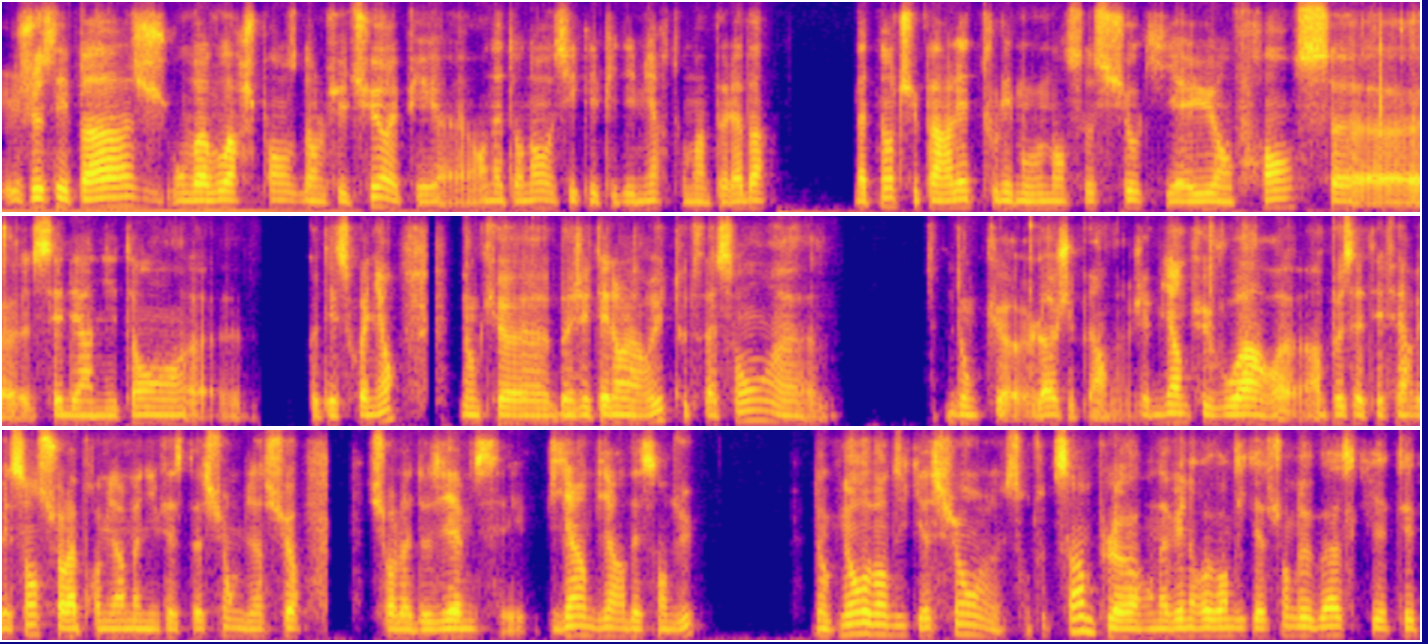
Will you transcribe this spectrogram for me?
Je sais pas, on va voir, je pense, dans le futur, et puis euh, en attendant aussi que l'épidémie retombe un peu là-bas. Maintenant, tu parlais de tous les mouvements sociaux qu'il y a eu en France euh, ces derniers temps euh, côté soignant. Donc, bah, j'étais dans la rue de toute façon donc là, j'ai bien pu voir un peu cette effervescence. Sur la première manifestation, bien sûr, sur la deuxième, c'est bien, bien redescendu. Donc nos revendications sont toutes simples. On avait une revendication de base qui était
